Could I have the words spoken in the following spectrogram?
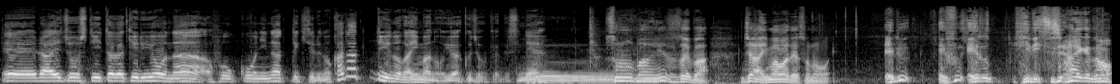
えー来場していただけるような方向になってきてるのかなっていうのが今の予約状況ですね。その場合ね、例えば、じゃあ今までその、L、FL 比率じゃないけど、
